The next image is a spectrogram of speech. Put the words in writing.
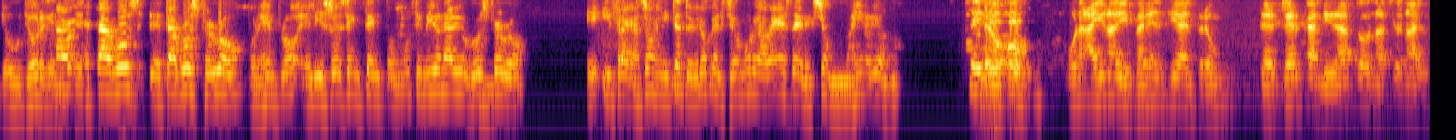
Joe Jorgensen. Está, Rose, está Rose Perot, por ejemplo, él hizo ese intento, un multimillonario, Rose mm. Perot, y, fracasó en el intento. Yo creo que el señor Murga va en esa elección, me imagino yo, ¿no? Pero, hay una diferencia entre un tercer candidato nacional,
